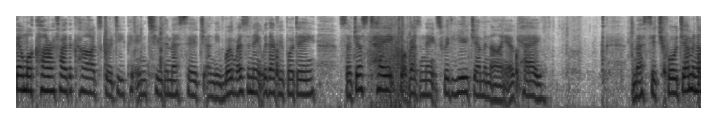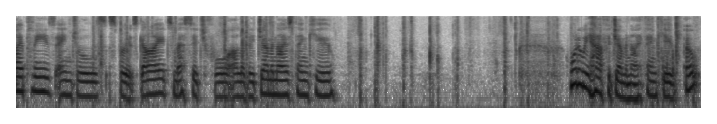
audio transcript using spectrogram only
Then we'll clarify the cards, go deeper into the message, and they won't resonate with everybody. So just take what resonates with you, Gemini, okay? Message for Gemini, please. Angels, spirits, guides. Message for our lovely Geminis, thank you. What do we have for Gemini? Thank you. Oh,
